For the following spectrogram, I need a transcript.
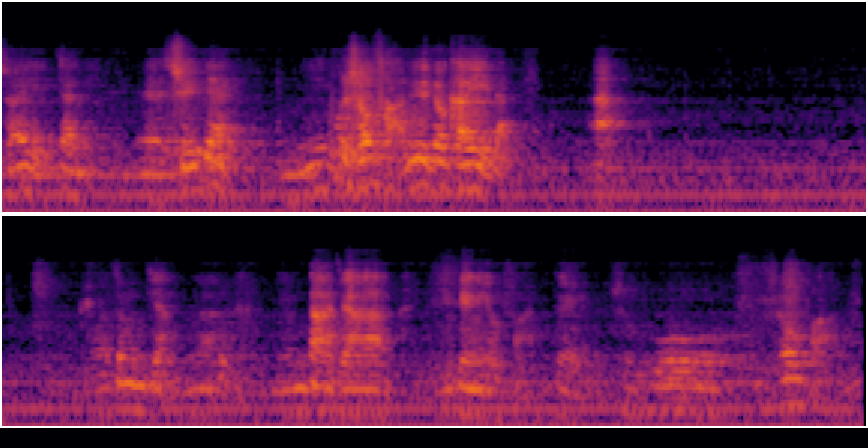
所以叫你呃随便，你不守法律都可以的，啊。我这么讲呢，你们大家一定有反对，说不守法律，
